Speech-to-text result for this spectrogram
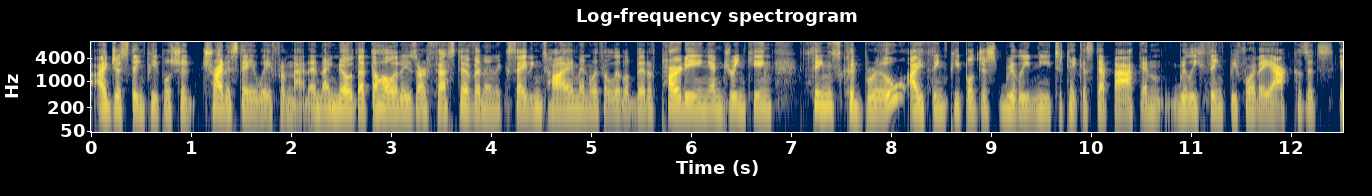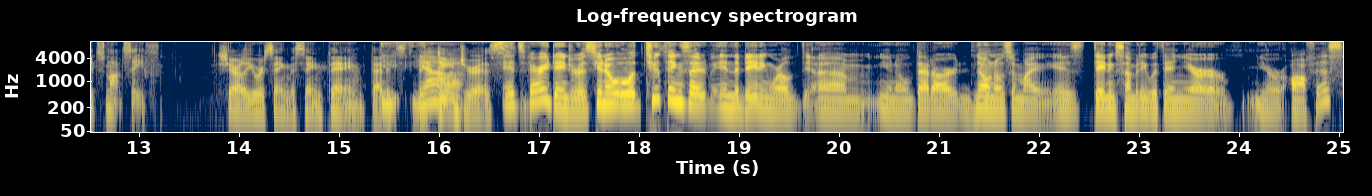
I just think people should try to stay away from that. And I know that the holidays are festive and an exciting time, and with a little bit of partying and drinking, things could brew. I think people just really need to take a step back and really think before they act because it's it's not safe. Cheryl, you were saying the same thing that it's like, dangerous. It's very dangerous. You know, well, two things that in the dating world, um, you know, that are no nos in my is dating somebody within your your office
